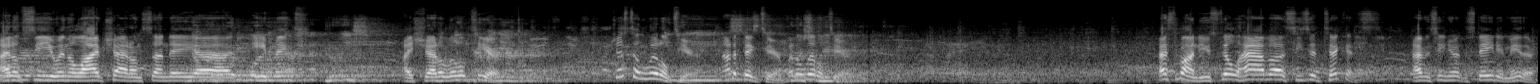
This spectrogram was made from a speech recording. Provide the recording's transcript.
I don't see you in the live chat on Sunday uh, evenings. I shed a little tear. Just a little tear. Not a big tear, but a little tear. Esteban, do you still have uh, season tickets? I haven't seen you at the stadium either.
